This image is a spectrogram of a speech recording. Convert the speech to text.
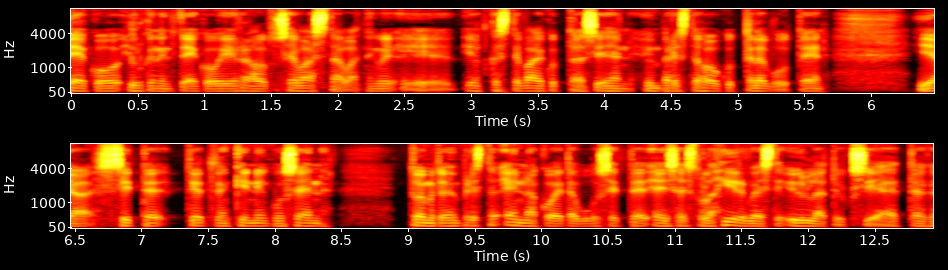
TK, julkinen TKI-rahoitus ja vastaavat, niin kuin, jotka sitten vaikuttaa siihen ympäristöhoukuttelevuuteen. Ja sitten tietenkin niin kuin sen toimintaympäristön ennakoitavuus, että ei saisi tulla hirveästi yllätyksiä, että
